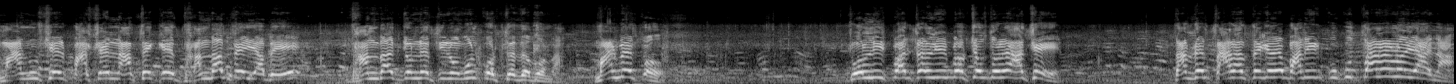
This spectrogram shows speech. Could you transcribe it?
মানুষের পাশে না থেকে ধান্দাতে যাবে, ধান্দার জন্য তৃণমূল করতে দেব না। মানবে তো? চল্লিশ, পঁয়তাল্লিশ বছর ধরে আছে। তাদের তাড়াতে গেলে বাড়ির কুকুর তাড়ানো যায় না।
